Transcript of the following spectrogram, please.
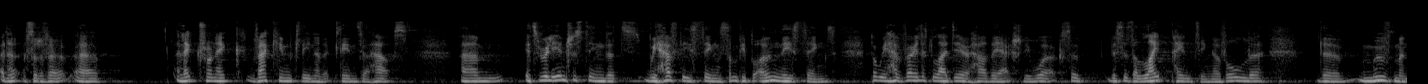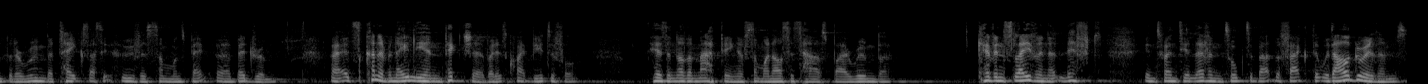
a sort of a, electronic vacuum cleaner that cleans your house. Um, it's really interesting that we have these things, some people own these things, but we have very little idea how they actually work. So, this is a light painting of all the, the movement that a Roomba takes as it hoovers someone's be- uh, bedroom. Uh, it's kind of an alien picture, but it's quite beautiful. Here's another mapping of someone else's house by a Roomba. Kevin Slavin at Lift in 2011 talked about the fact that with algorithms,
